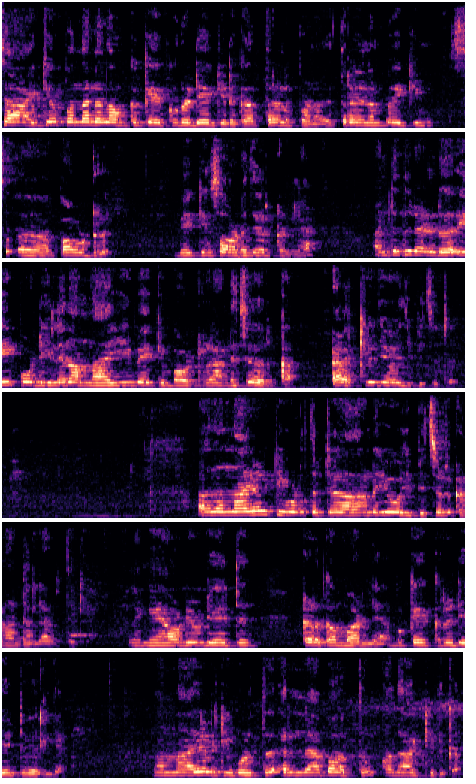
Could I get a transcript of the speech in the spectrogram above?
ചായക്കൊപ്പം തന്നെ നമുക്ക് കേക്ക് റെഡിയാക്കി എടുക്കാം അത്ര എളുപ്പമാണ്. ഇത്രയും ബേക്കിംഗ് പൗഡർ ബേക്കിംഗ് സോഡ ചേർക്കണില്ല. അതിന്റെ ഇത് രണ്ട് ഈ പൊടിയിൽ നന്നായി ഈ ബേക്കിംഗ് പൗഡർ അതിന്റെ ചേർക്കാം. ഇളക്കി യോജിപ്പിച്ചിട്ട്. അത് നന്നായി ഇളക്കി കൊടുത്തിട്ട് അതുകൊണ്ട് യോജിപ്പിച്ചെടുക്കണം കേട്ടോ എല്ലായിടത്തേക്ക്. അല്ലെങ്കിൽ അവിടെ ഇവിടെ ആയിട്ട് കിടക്കാൻ പാടില്ല. അപ്പോൾ കേക്ക് റെഡി ആയിട്ട് വരില്ല. നന്നായി ഇളക്കി കൊടുത്ത് എല്ലാ ഭാഗത്തും അതാക്കിയെടുക്കാം.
